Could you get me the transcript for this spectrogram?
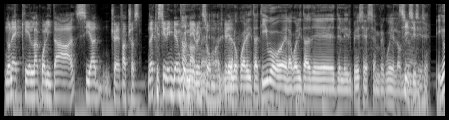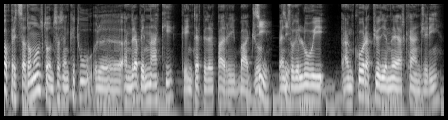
non è che la qualità sia, cioè faccia, non è che sia in bianco no, e nero, no, insomma. A livello qualitativo e la qualità de- delle riprese è sempre quella. Sì, sì, sì, sì, Io ho apprezzato molto, non so se anche tu, eh, Andrea Pennacchi, che interpreta il padre di Baggio. Sì, penso sì. che lui, ancora più di Andrea Arcangeli,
